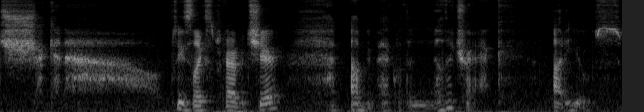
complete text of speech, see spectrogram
check it out. Please like, subscribe, and share. I'll be back with another track. Adios.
